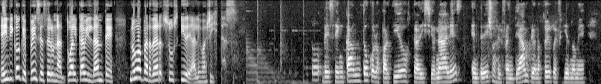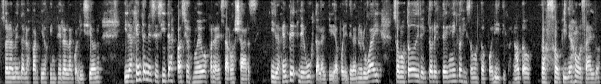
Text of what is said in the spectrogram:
e indicó que pese a ser un actual cabildante, no va a perder sus ideales desencanto con los partidos tradicionales, entre ellos el Frente Amplio, no estoy refiriéndome solamente a los partidos que integran la coalición, y la gente necesita espacios nuevos para desarrollarse. Y la gente le gusta la actividad política. En Uruguay somos todos directores técnicos y somos todos políticos, ¿no? Todos, opinamos algo.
